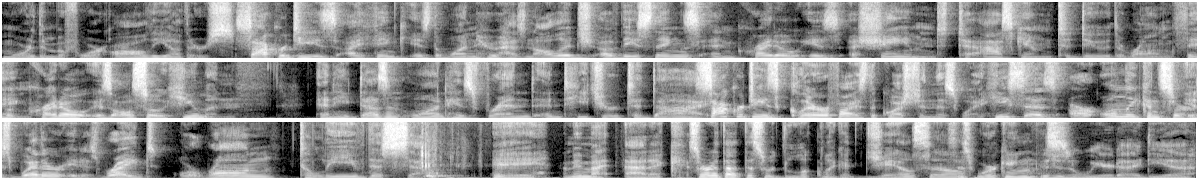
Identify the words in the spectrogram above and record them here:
more than before all the others. Socrates, I think, is the one who has knowledge of these things, and Crito is ashamed to ask him to do the wrong thing. But Crito is also human. And he doesn't want his friend and teacher to die. Socrates clarifies the question this way. He says, Our only concern is whether it is right or wrong to leave this cell. Hey, I'm in my attic. I sort of thought this would look like a jail cell. Is this working? This is a weird idea.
